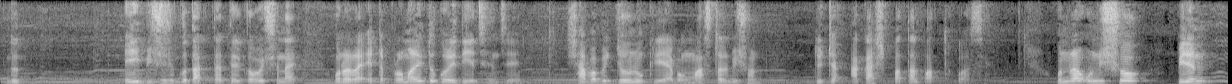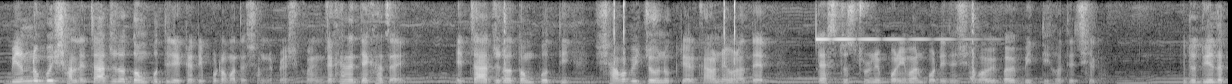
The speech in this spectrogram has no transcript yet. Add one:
কিন্তু এই বিশেষজ্ঞ ডাক্তারদের গবেষণায় ওনারা এটা প্রমাণিত করে দিয়েছেন যে স্বাভাবিক যৌনক্রিয়া এবং মাস্টার ভিশন দুইটা আকাশ পাতাল পার্থক্য আছে। ওনারা উনিশশো বিরানব্বই সালে চার চারজোড়া দম্পতির একটা রিপোর্ট আমাদের সামনে পেশ করেন, যেখানে দেখা যায় এই চারজোড়া দম্পতি স্বাভাবিক যৌনক্রিয়ার কারণে ওনাদের টেস্টোস্টেরনের পরিমাণ বডিতে স্বাভাবিকভাবে বৃদ্ধি হতে ছিল। কিন্তু দু হাজার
